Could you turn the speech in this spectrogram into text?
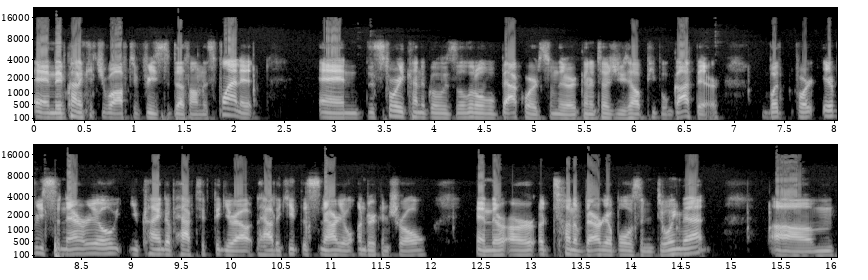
and they've kind of kicked you off to freeze to death on this planet and the story kind of goes a little backwards from there. It kind of tells you how people got there. But for every scenario, you kind of have to figure out how to keep the scenario under control, and there are a ton of variables in doing that. Um,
